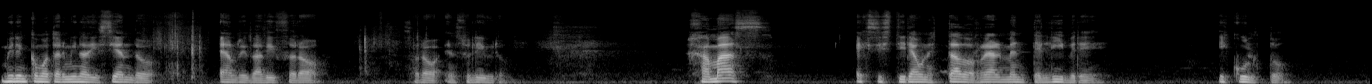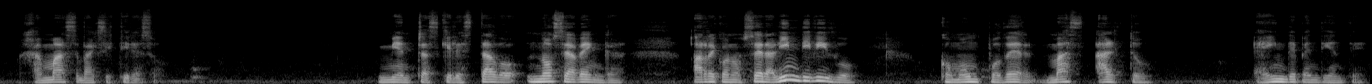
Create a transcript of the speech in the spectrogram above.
Miren cómo termina diciendo Henry David Thoreau, En su libro. Jamás existirá un Estado realmente libre y culto. Jamás va a existir eso. Mientras que el Estado no se avenga a reconocer al individuo como un poder más alto e independiente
